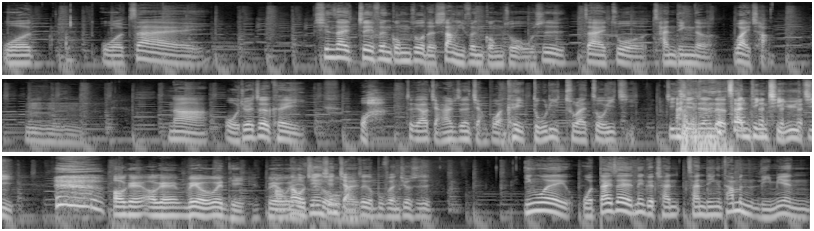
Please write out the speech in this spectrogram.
我我在现在这份工作的上一份工作，我是在做餐厅的外场。嗯嗯那我觉得这个可以，哇，这个要讲下去真的讲不完，可以独立出来做一集金先生的餐厅奇遇记。嗯，OK OK，没有问题，没有好，问题。那我今天先讲这个个部分，就是因为我待在那个餐餐厅，他们里面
